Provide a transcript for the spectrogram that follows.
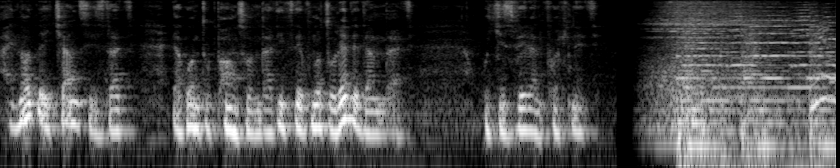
I know the chances that they are going to pounce on that if they've not already done that, which is very unfortunate. New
